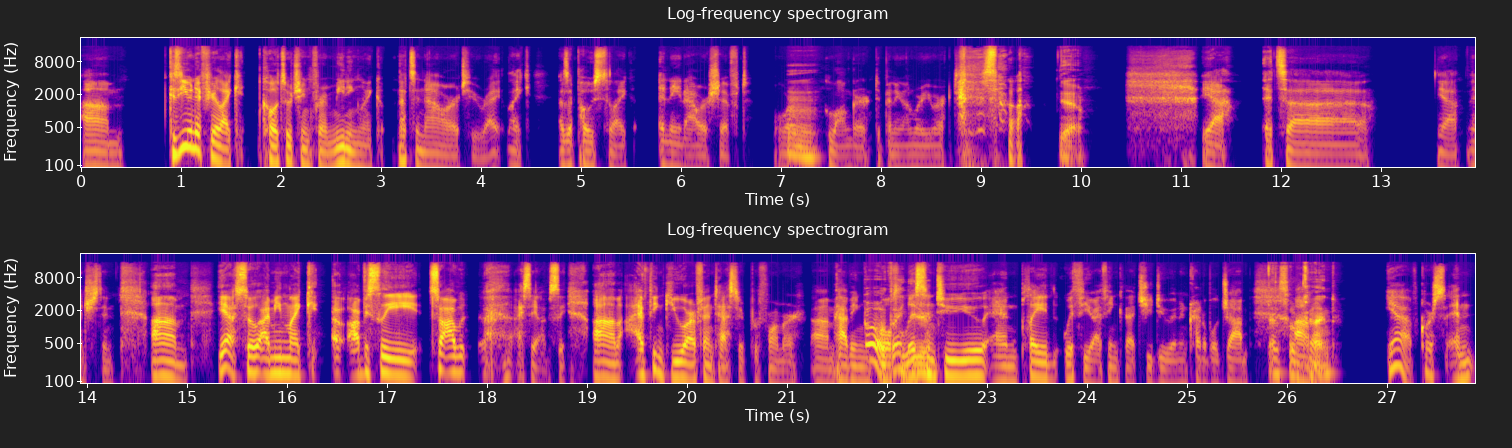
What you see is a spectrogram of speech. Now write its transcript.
um because even if you're like code switching for a meeting like that's an hour or two right like as opposed to like an eight hour shift or Mm. longer depending on where you worked so Yeah. yeah it's uh yeah interesting um yeah so i mean like obviously so i would i say obviously um i think you are a fantastic performer um having Oh, both thank you. listened to you and played with you i think that you do an incredible job That's so Um, kind. yeah of course and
